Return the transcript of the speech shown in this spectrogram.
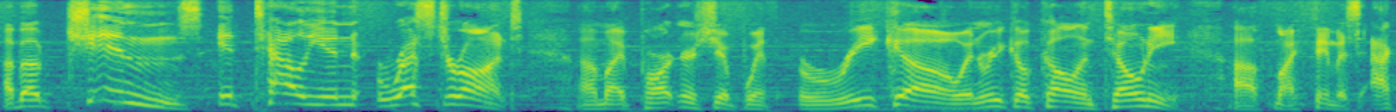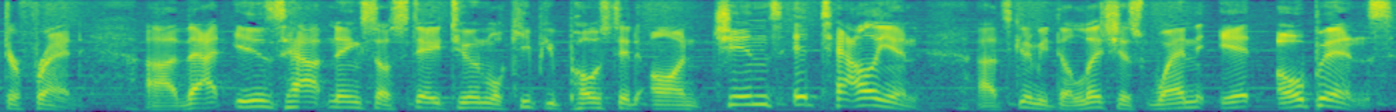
about Chin's Italian Restaurant, uh, my partnership with Rico, Enrico Colantoni, uh, my famous actor friend. Uh, that is happening, so stay tuned. We'll keep you posted on Chin's Italian. Uh, it's going to be delicious when it opens.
